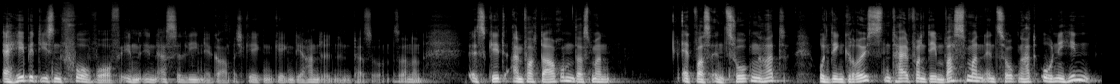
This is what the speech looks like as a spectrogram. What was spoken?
erhebe diesen Vorwurf in, in erster Linie gar nicht gegen, gegen die handelnden Personen, sondern es geht einfach darum, dass man etwas entzogen hat und den größten Teil von dem, was man entzogen hat, ohnehin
